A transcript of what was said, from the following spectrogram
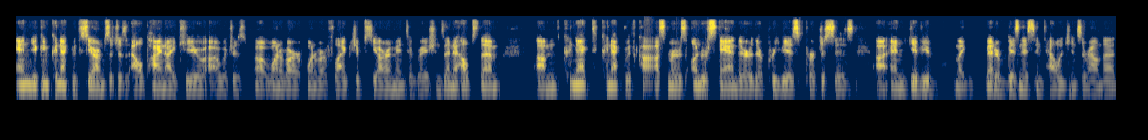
and you can connect with CRM such as Alpine IQ, uh, which is uh, one of our one of our flagship CRM integrations, and it helps them um, connect connect with customers, understand their their previous purchases, uh, and give you like better business intelligence around that.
